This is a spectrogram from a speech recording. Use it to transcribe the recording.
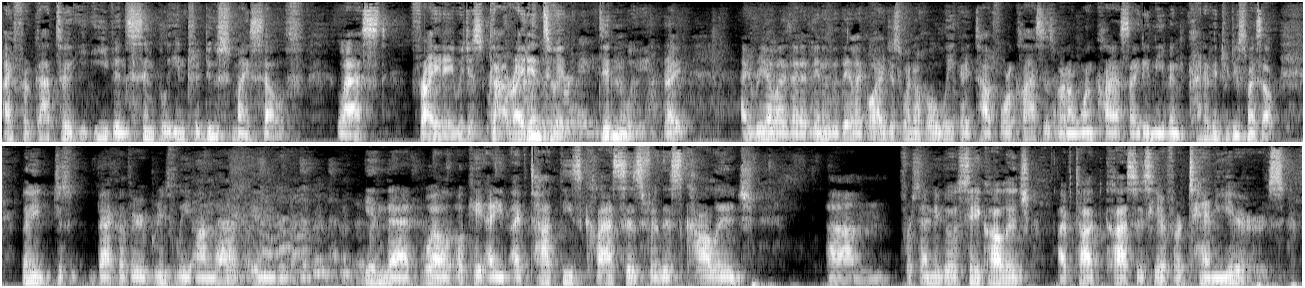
I forgot to even simply introduce myself last Friday. We just got right into it, didn't we? Right? I realized that at the end of the day, like, oh, I just went a whole week. I taught four classes, but on one class, I didn't even kind of introduce myself. Let me just back up very briefly on that. In, in that, well, okay, I, I've taught these classes for this college, um, for San Diego City College. I've taught classes here for 10 years.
